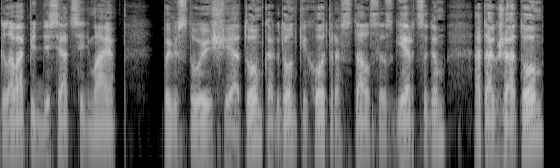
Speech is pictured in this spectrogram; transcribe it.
Глава 57, повествующая о том, как Дон Кихот расстался с герцогом, а также о том,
